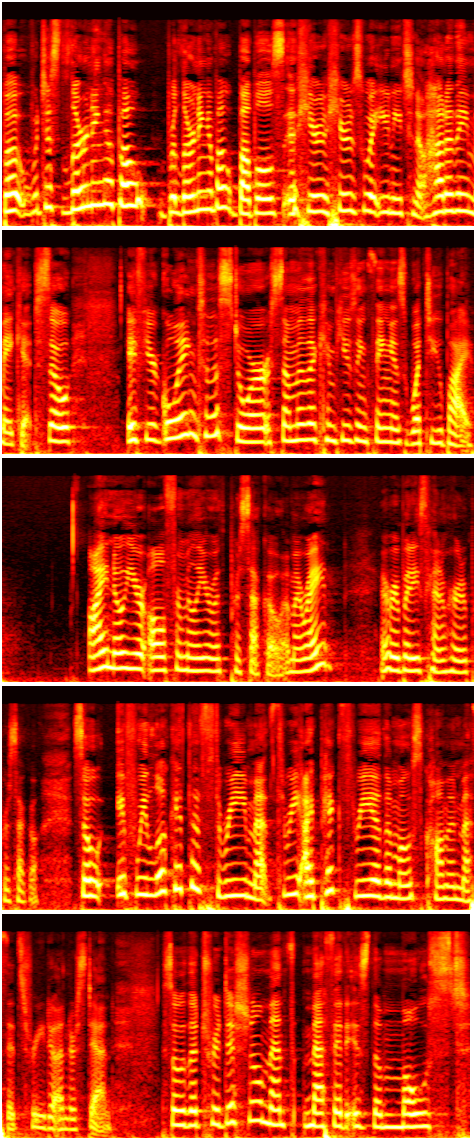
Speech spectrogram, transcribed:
But just learning about b- learning about bubbles. Uh, here, here's what you need to know. How do they make it? So, if you're going to the store, some of the confusing thing is what do you buy? I know you're all familiar with prosecco. Am I right? Everybody's kind of heard of prosecco. So, if we look at the three met three, I picked three of the most common methods for you to understand. So, the traditional meth- method is the most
